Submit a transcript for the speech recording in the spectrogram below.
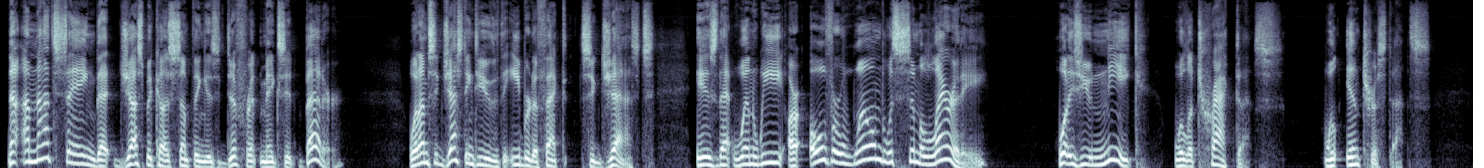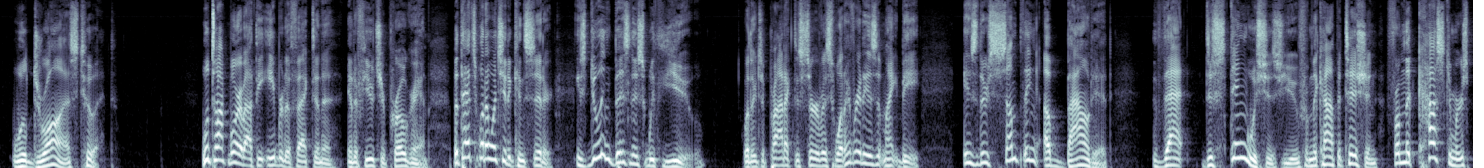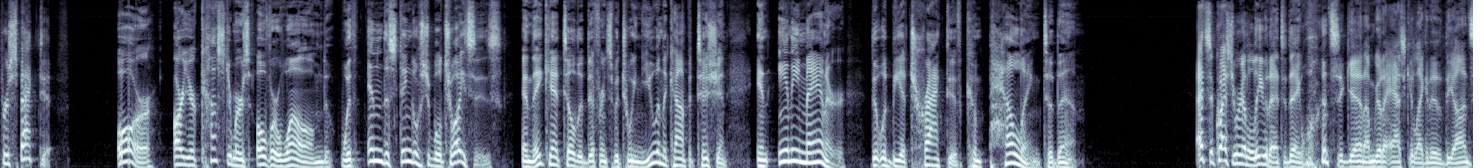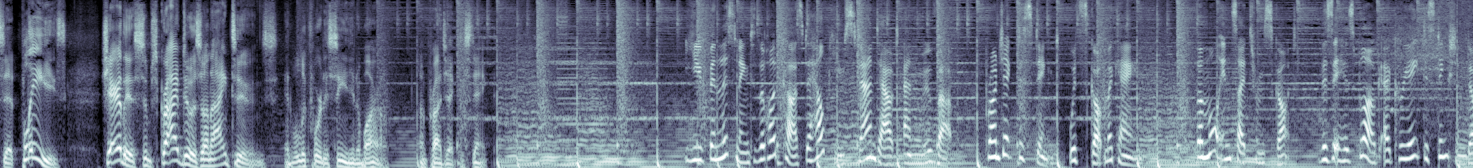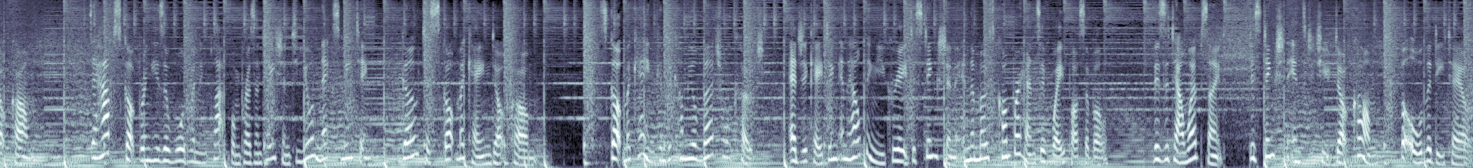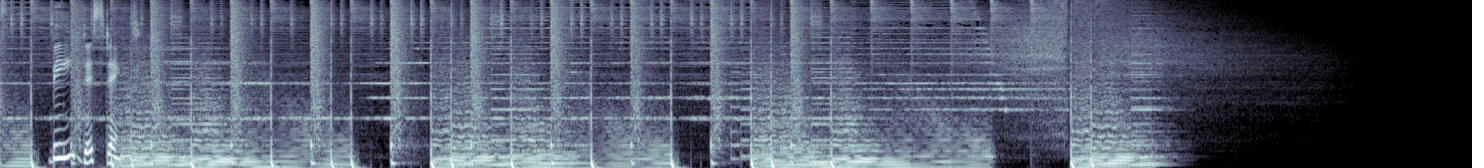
Now, I'm not saying that just because something is different makes it better. What I'm suggesting to you that the Ebert effect suggests is that when we are overwhelmed with similarity, what is unique will attract us, will interest us, will draw us to it. We'll talk more about the Ebert effect in a, in a future program, but that's what I want you to consider is doing business with you, whether it's a product, a service, whatever it is it might be, is there something about it that distinguishes you from the competition from the customer's perspective? Or are your customers overwhelmed with indistinguishable choices and they can't tell the difference between you and the competition in any manner that would be attractive, compelling to them? That's the question we're going to leave it at today. Once again, I'm going to ask you, like I did at the onset, please share this, subscribe to us on iTunes, and we'll look forward to seeing you tomorrow on Project Distinct. You've been listening to the podcast to help you stand out and move up. Project Distinct with Scott McKain. For more insights from Scott, visit his blog at createdistinction.com. To have Scott bring his award winning platform presentation to your next meeting, go to scottmckain.com. Scott McKain can become your virtual coach, educating and helping you create distinction in the most comprehensive way possible. Visit our website, distinctioninstitute.com, for all the details. Be distinct.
